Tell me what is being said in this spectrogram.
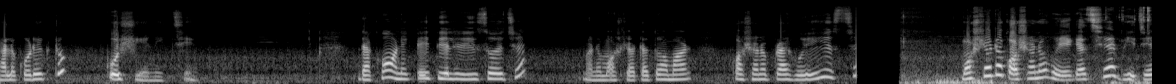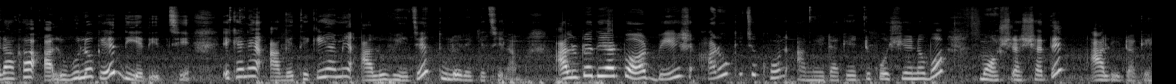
ভালো করে একটু কষিয়ে নিচ্ছি। দেখো, অনেকটাই তেল রিলিজ হয়েছে। মানে মশলাটা তো আমার কষানো প্রায় হয়েই এসছে। মশলাটা কষানো হয়ে গেছে আর ভেজে রাখা আলুগুলোকে দিয়ে দিচ্ছি। এখানে আগে থেকেই আমি আলু ভেজে তুলে রেখেছিলাম। আলুটা দেওয়ার পর বেশ আরও কিছুক্ষণ আমি এটাকে একটু কষিয়ে নেব মশলার সাথে আলুটাকে।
